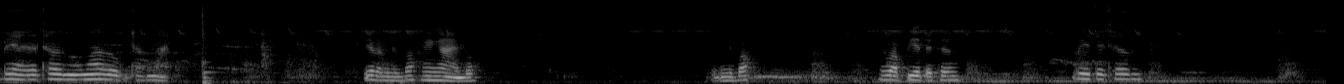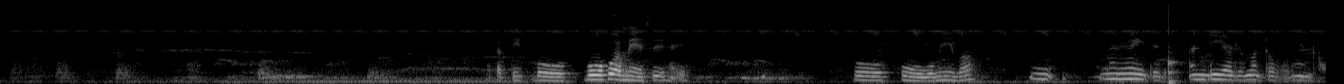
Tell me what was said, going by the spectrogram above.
เบียร์จะเทิงออกมาลงจากไหนเปียแบบนี้บ่ง่ายๆบ่แบบนี้บ่หรือว่าเปียแต่เทิงเบียร์จะเทิงแล้วก็ติดโบ โบพวกแม่ซื้อให้ โบผูบ่มีบ่อืมมันมีแต่อันเดียวแล้วมันก็บ่แมันโข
